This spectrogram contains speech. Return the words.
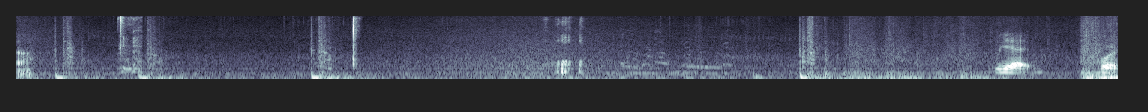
Oh. Yeah, of course.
